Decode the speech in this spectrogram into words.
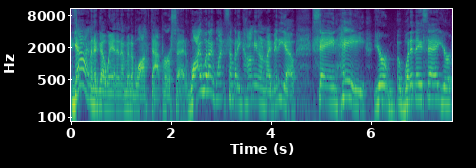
yeah, I'm to go in and I'm to block that person. Why would I want somebody commenting on my video saying, "Hey, you're what did they say? You're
